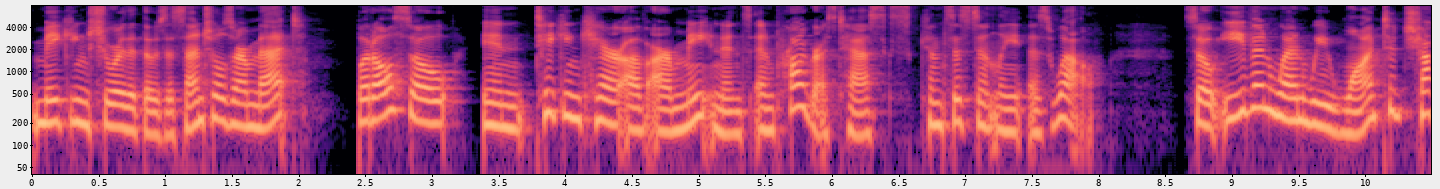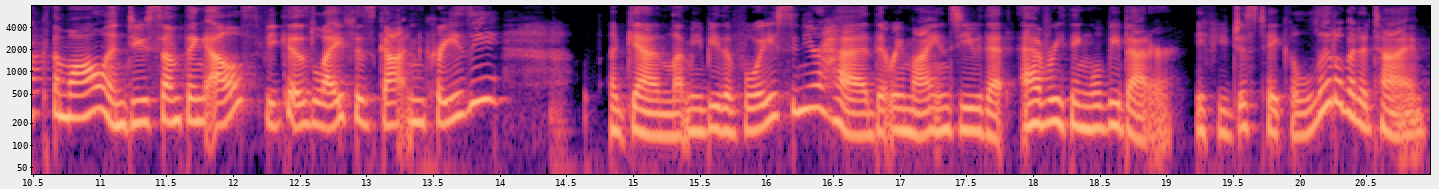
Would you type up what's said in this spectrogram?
making sure that those essentials are met, but also in taking care of our maintenance and progress tasks consistently as well. So, even when we want to chuck them all and do something else because life has gotten crazy, Again, let me be the voice in your head that reminds you that everything will be better if you just take a little bit of time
